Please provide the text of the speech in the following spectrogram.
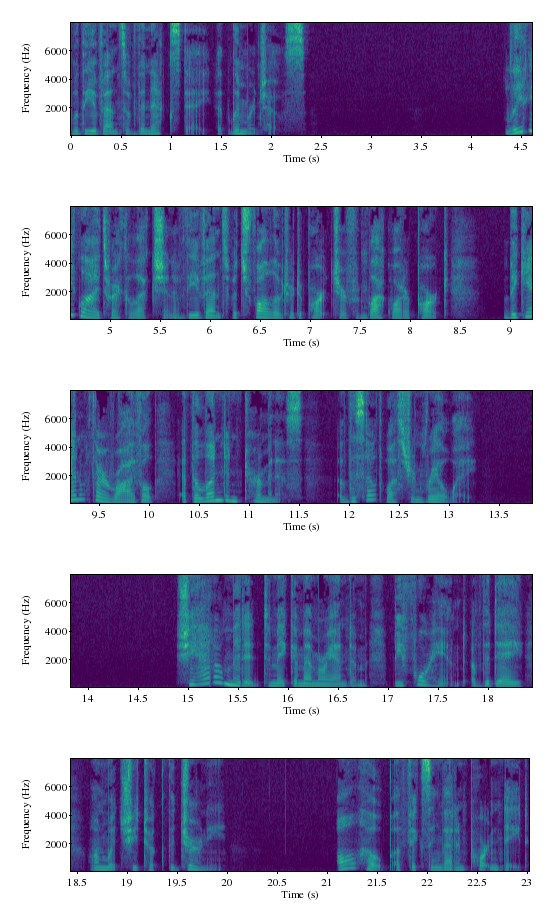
with the events of the next day at Limmeridge House. Lady Glyde's recollection of the events which followed her departure from Blackwater Park began with her arrival at the London terminus of the Southwestern Railway. She had omitted to make a memorandum beforehand of the day on which she took the journey. All hope of fixing that important date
